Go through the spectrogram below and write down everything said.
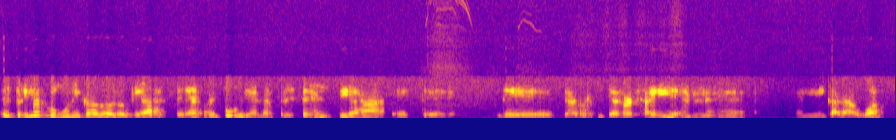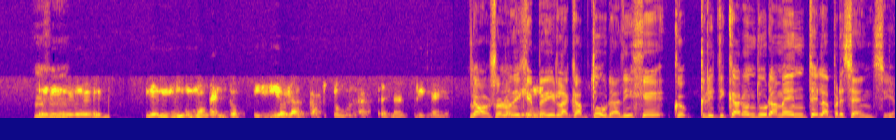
El primer comunicado lo que hace es repudia la presencia este, de, de, Rezaí en, en Nicaragua. Eh, y en ningún momento pidió la captura en el primero. No, yo no dije pedir la captura, dije criticaron duramente la presencia.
